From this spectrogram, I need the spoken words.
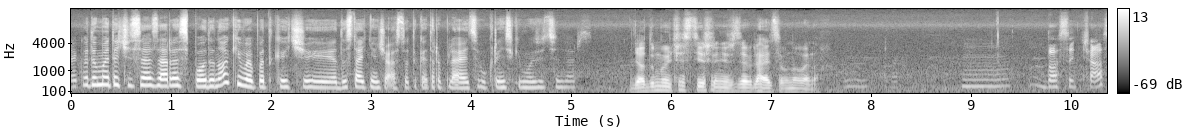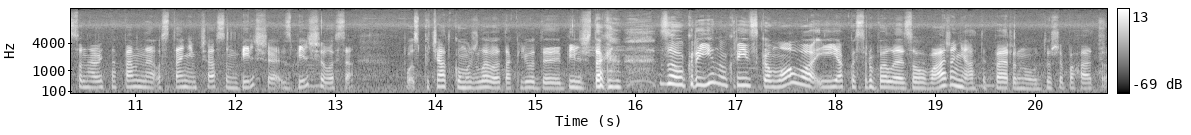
Як ви думаєте, чи це зараз поодинокі випадки, чи достатньо часто таке трапляється в українській музиці зараз? Я думаю, частіше, ніж з'являється в новинах. Досить часто, навіть напевне, останнім часом більше збільшилося. Спочатку, можливо, так люди більш так за Україну, українська мова, і якось робили зауваження, а тепер ну дуже багато.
